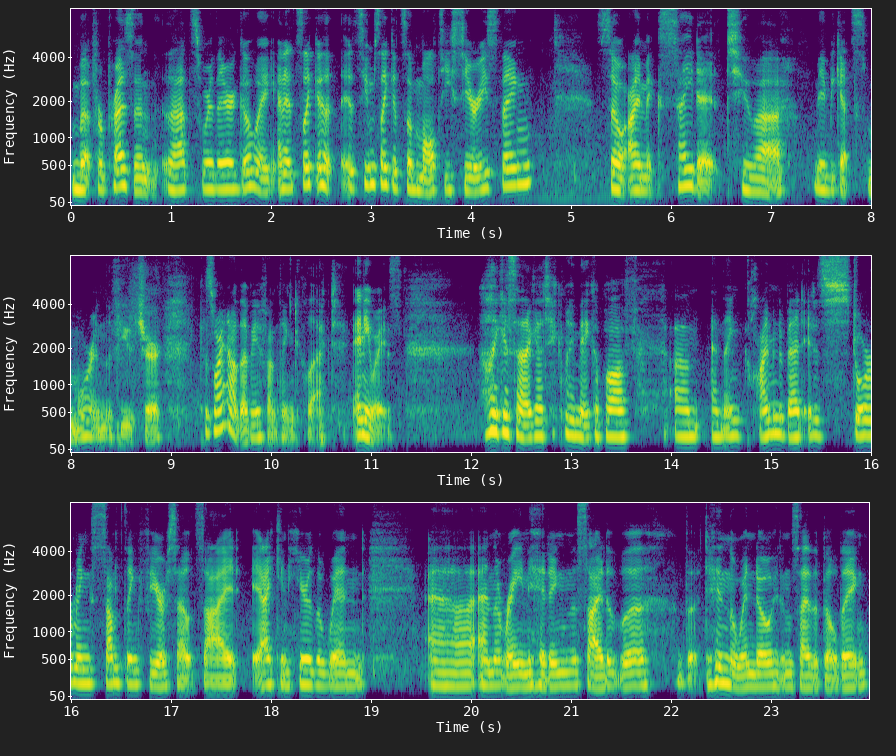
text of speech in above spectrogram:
But for present, that's where they're going. And it's like a, it seems like it's a multi-series thing. So I'm excited to uh, maybe get some more in the future. Because why not? That'd be a fun thing to collect. Anyways, like I said, I gotta take my makeup off um, and then climb into bed. It is storming something fierce outside. I can hear the wind uh, and the rain hitting the side of the, the hitting the window, hitting the side of the building.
